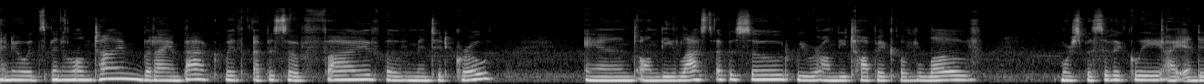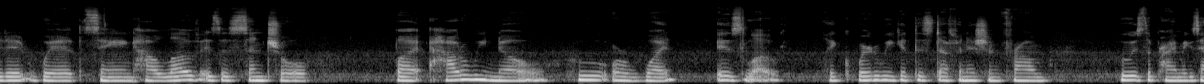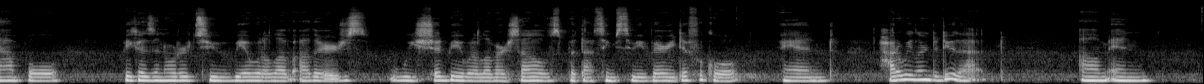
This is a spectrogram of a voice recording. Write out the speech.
I know it's been a long time, but I am back with episode 5 of Minted Growth. And on the last episode, we were on the topic of love. More specifically, I ended it with saying how love is essential, but how do we know who or what is love? Like, where do we get this definition from? Who is the prime example? Because in order to be able to love others, we should be able to love ourselves, but that seems to be very difficult. And how do we learn to do that? Um, and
